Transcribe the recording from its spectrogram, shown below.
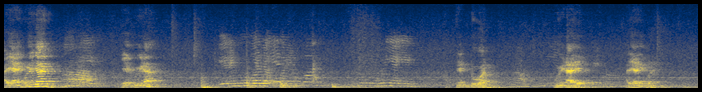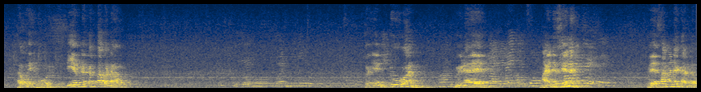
અહીંયા અહીં ગુણી જાય ને? એ ગુણ્યા? એન ટુ વન ગુણ્યા એ અહીંયા અહીં હવે હું ડીએમ ને કરતા બનાવું. તો એન ટુ વન ગુણ્યા એ માઇનસ છે ને? બે સામાન્ય કાઢ દો.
